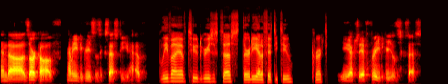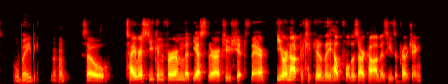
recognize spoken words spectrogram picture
And uh, Zarkov, how many degrees of success do you have? I believe I have two degrees of success. 30 out of 52. Correct? You actually have three degrees of success. Oh, baby. hmm So, Tyruss, you confirm that yes, there are two ships there. You are not particularly helpful to Zarkov as he's approaching.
